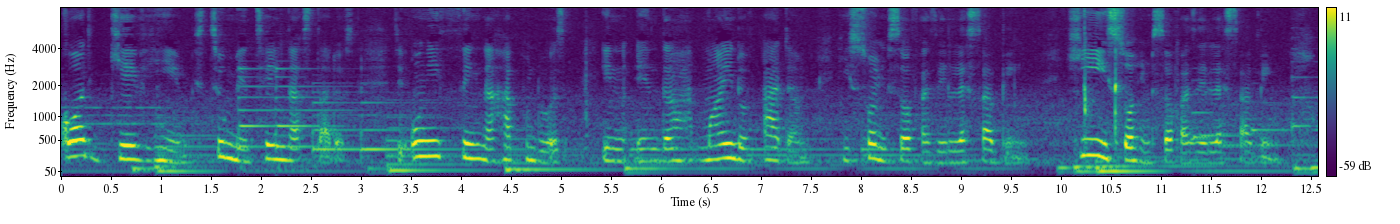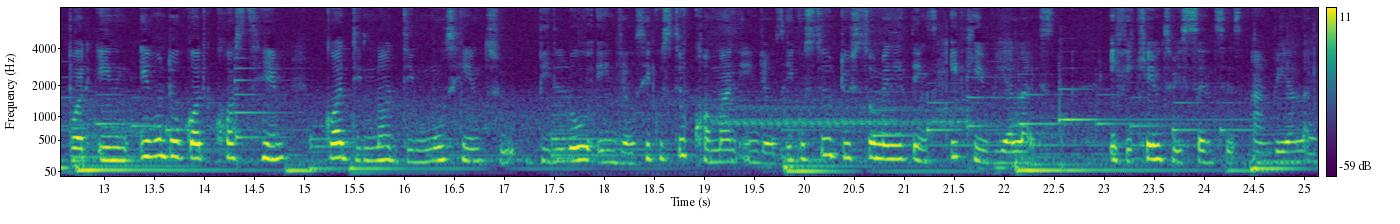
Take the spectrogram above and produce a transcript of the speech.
God gave him, still maintain that status. The only thing that happened was in, in the mind of Adam, he saw himself as a lesser being. He saw himself as a lesser being. But in even though God cursed him, God did not demote him to below angels. He could still command angels. He could still do so many things if he realized, if he came to his senses and realized.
